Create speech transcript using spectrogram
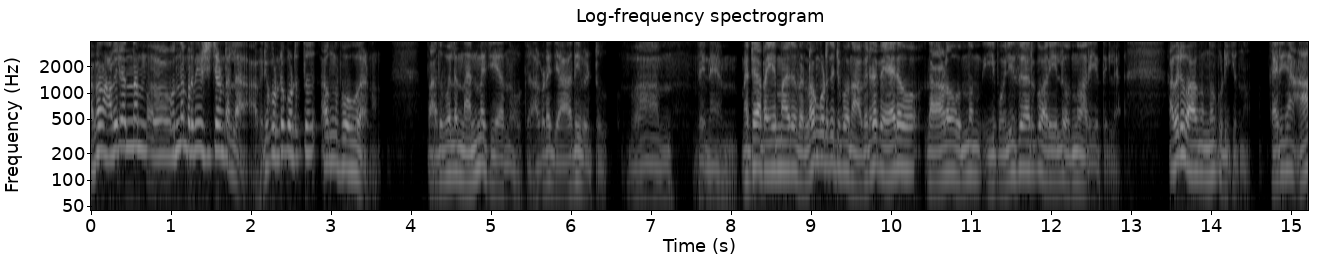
അപ്പം അവരൊന്നും ഒന്നും പ്രതീക്ഷിച്ചോണ്ടല്ല. അവർ കൊണ്ട് കൊടുത്ത് അങ്ങ് പോവുകയാണ്. അപ്പം അതുപോലെ നന്മ ചെയ്യാൻ നോക്കുക അവിടെ ജാതി വിട്ടു. പിന്നെ മറ്റേ പയ്യന്മാർ വെള്ളം കൊടുത്തിട്ട് പോകുന്ന അവരുടെ പേരോ നാളോ ഒന്നും ഈ പോലീസുകാർക്കും അറിയില്ല ഒന്നും അറിയത്തില്ല. അവർ വാങ്ങുന്നു കുടിക്കുന്നു. കാര്യം ആ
